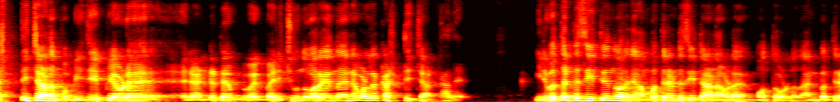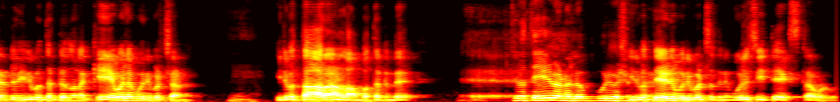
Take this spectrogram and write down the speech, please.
കഷ്ടിച്ചാണ് ഇപ്പൊ ബി ജെ പി അവിടെ രണ്ട് ടേം ഭരിച്ചു എന്ന് പറയുന്നത് തന്നെ വളരെ കഷ്ടിച്ചാണ്. അതെ. ഇരുപത്തെട്ട് സീറ്റ് എന്ന് പറഞ്ഞാൽ അമ്പത്തിരണ്ട് സീറ്റാണ് അവിടെ മൊത്തം ഉള്ളത്. അൻപത്തിരണ്ടിൽ ഇരുപത്തെട്ട് എന്ന് പറഞ്ഞാൽ കേവല ഭൂരിപക്ഷമാണ്. ഇരുപത്തി ആറാണല്ലോ അമ്പത്തെട്ടിന്റെ ഇരുപത്തേഴ് വേണമല്ലോ ഭൂരിപക്ഷം. ഇരുപത്തേഴ് ഭൂരിപക്ഷത്തിന് ഒരു സീറ്റേ എക്സ്ട്രാ ഉള്ളൂ.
